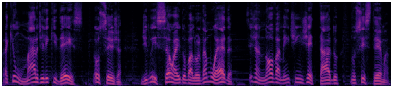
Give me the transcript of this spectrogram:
para que um mar de liquidez ou seja, diluição aí do valor da moeda, seja novamente injetado no sistema.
